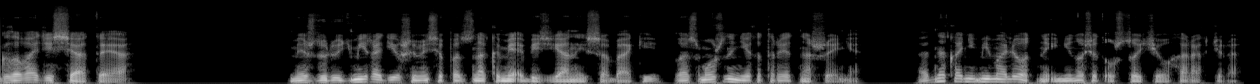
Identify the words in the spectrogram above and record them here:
Глава десятая. Между людьми, родившимися под знаками обезьяны и собаки, возможны некоторые отношения. Однако они мимолетны и не носят устойчивого характера.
